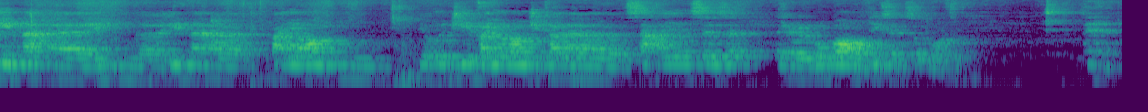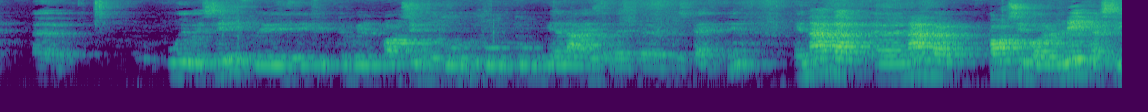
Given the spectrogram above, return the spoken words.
in, uh, in, uh, in uh, bio, biology, biological sciences, robotics, and so on. We will see if, we, if it will be possible to, to, to realize that perspective. Another, another possible legacy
